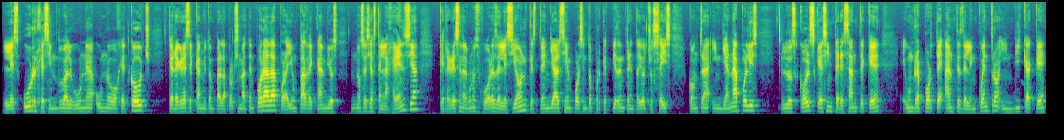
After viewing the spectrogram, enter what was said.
Les urge sin duda alguna un nuevo head coach. Que regrese Cam Newton para la próxima temporada. Por ahí un par de cambios, no sé si hasta en la gerencia. Que regresen algunos jugadores de lesión. Que estén ya al 100% porque pierden 38-6 contra Indianapolis. Los Colts, que es interesante que un reporte antes del encuentro indica que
